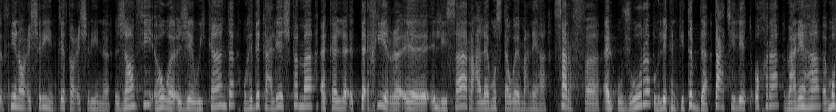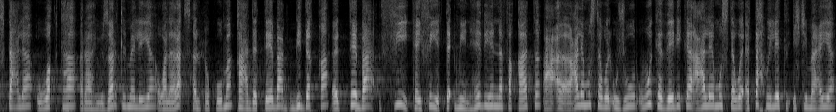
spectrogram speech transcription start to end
22 23 جانفي هو جا week-end. وهذاك علاش فما التأخير آه، اللي صار على مستوى معناها صرف الأجور. ولكن كي تبدأ تعطيلات أخرى معناها مفتعلة وقتها راهي وزارة المالية وعلى رأسها الحكومة قاعدة تتابع بدقة تتابع في كيفية تأمين هذه النفقات على مستوى الأجور وكذلك على مستوى التحويلات الاجتماعية.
